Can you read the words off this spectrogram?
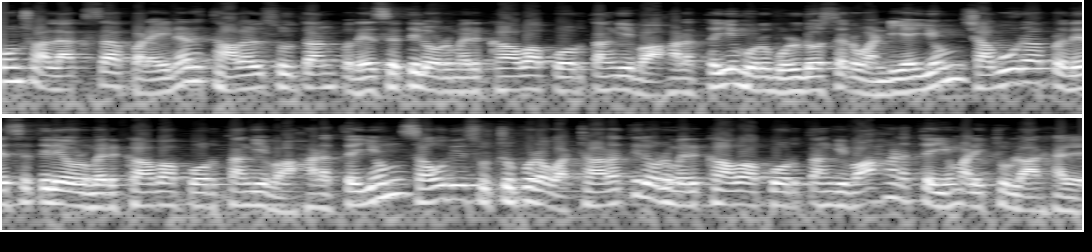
போன்று அலாக்சா படையினர் தாலால் சுல்தான் பிரதேசத்தில் ஒரு மெர்காவா போர் தாங்கி வாகனத்தையும் ஒரு புல்டோசர் வண்டியையும் சபூரா பிரதேசத்தில் ஒரு மெர்காவா போர்த்தாங்கி வாகனத்தையும் சவுதி சுற்றுப்புற வட்டாரத்தில் ஒரு மெர்காவா போர்த்தாங்கி வாகனத்தையும் அளித்துள்ளார்கள்.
